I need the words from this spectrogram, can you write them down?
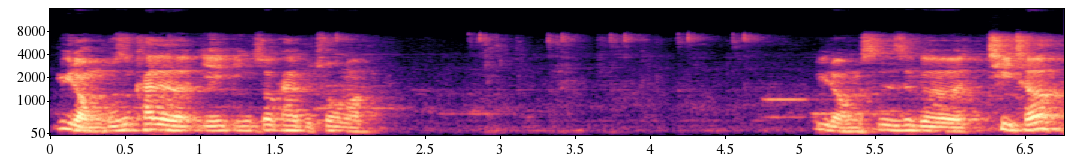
玉龙不是开的营营收开不错吗？玉龙是这个汽车，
